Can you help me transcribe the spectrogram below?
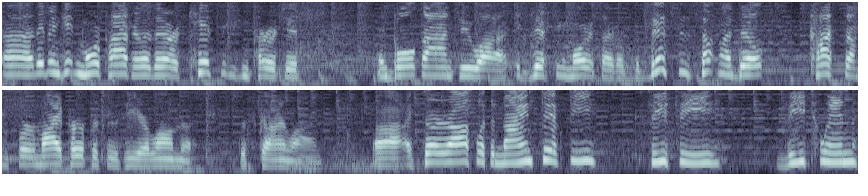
uh, they've been getting more popular. There are kits that you can purchase and bolt on to uh, existing motorcycles, but this is something I built custom for my purposes here along the the skyline. Uh, I started off with a 950 cc V-twin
